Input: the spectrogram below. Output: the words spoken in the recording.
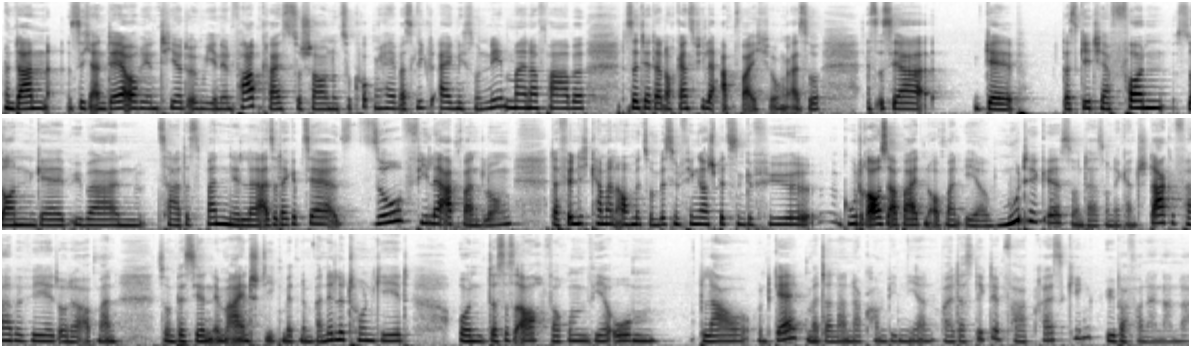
Und dann sich an der orientiert, irgendwie in den Farbkreis zu schauen und zu gucken, hey, was liegt eigentlich so neben meiner Farbe? Das sind ja dann auch ganz viele Abweichungen. Also es ist ja gelb. Das geht ja von Sonnengelb über ein zartes Vanille. Also da gibt es ja so viele Abwandlungen. Da finde ich, kann man auch mit so ein bisschen Fingerspitzengefühl gut rausarbeiten, ob man eher mutig ist und da so eine ganz starke Farbe wählt oder ob man so ein bisschen im Einstieg mit einem Vanilleton geht. Und das ist auch, warum wir oben Blau und Gelb miteinander kombinieren, weil das liegt im Farbkreis gegenüber voneinander.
